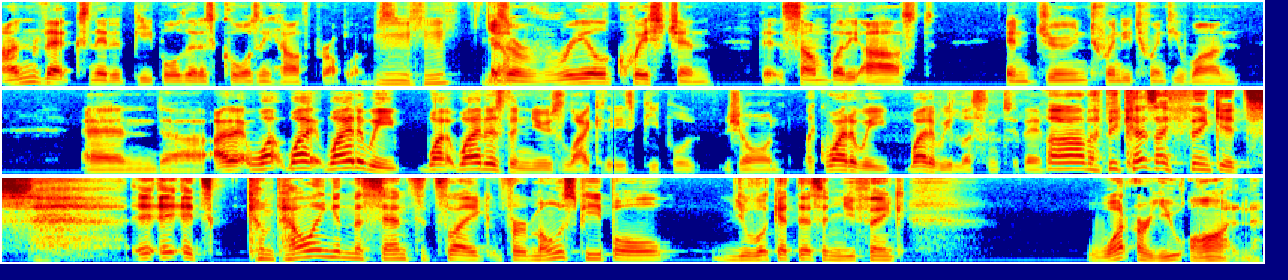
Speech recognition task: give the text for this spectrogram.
unvaccinated people that is causing health problems?" Mm-hmm. Is a real question that somebody asked in June 2021. And uh, I, why, why, why do we? Why, why does the news like these people, Jean? Like, why do we? Why do we listen to them? Um, because I think it's it, it- it's compelling in the sense it's like for most people, you look at this and you think, "What are you on?"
